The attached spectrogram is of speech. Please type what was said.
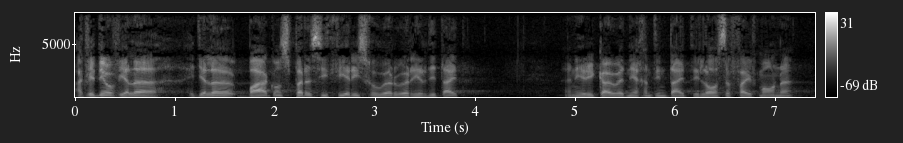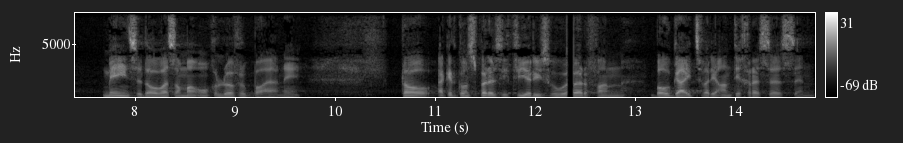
Ek weet nie of julle het julle baie conspiracy theories gehoor oor hierdie tyd in hierdie COVID-19 tyd, die laaste 5 maande. Mense, daar was almal ongelooflik baie, nê. Nee. Daar ek het conspiracy theories gehoor van Bill Gates wat die anti-kris is en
